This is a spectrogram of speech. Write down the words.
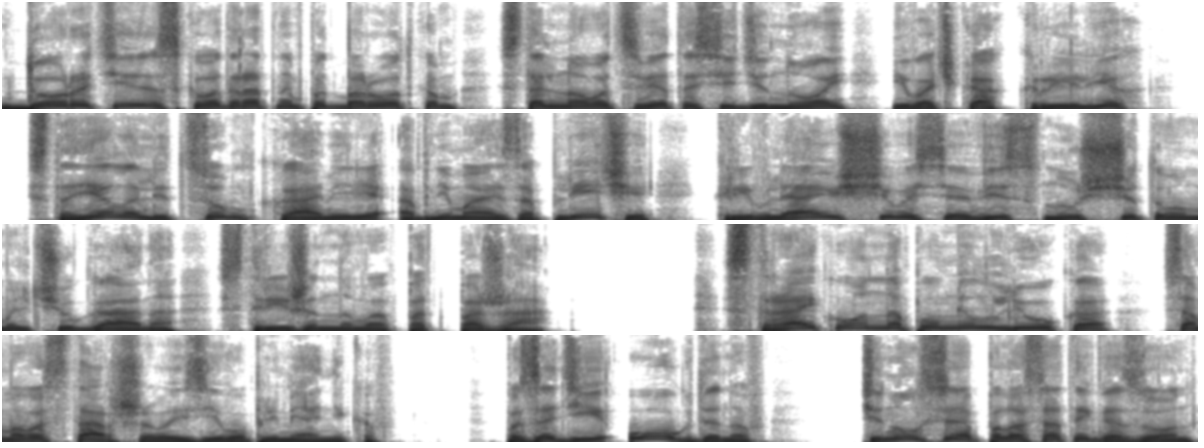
Дороти с квадратным подбородком, стального цвета сединой и в очках-крыльях стояла лицом к камере, обнимая за плечи кривляющегося веснущатого мальчугана, стриженного под пажа. Страйку он напомнил Люка, самого старшего из его племянников. Позади Огденов тянулся полосатый газон,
